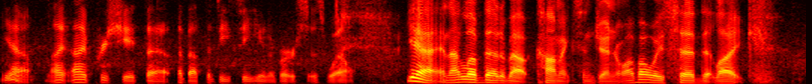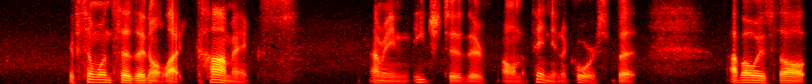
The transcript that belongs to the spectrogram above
yeah, I, I appreciate that about the DC universe as well. Yeah, and I love that about comics in general. I've always said that like if someone says they don't like comics, I mean, each to their own opinion, of course, but I've always thought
